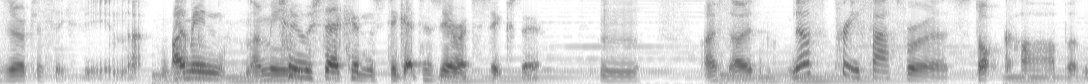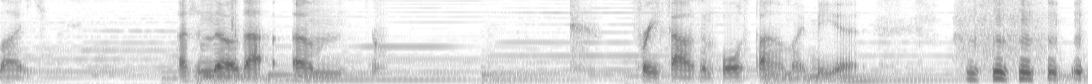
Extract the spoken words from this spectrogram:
Zero to sixteen. That, I mean, I mean, two seconds to get to zero to sixty. Mm, I, I, that's pretty fast for a stock car, but like, I don't know that um, three thousand horsepower might be it.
